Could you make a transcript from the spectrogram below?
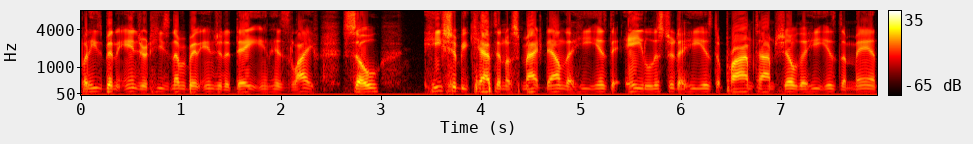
but he's been injured. He's never been injured a day in his life, so he should be captain of SmackDown. That he is the A-lister. That he is the primetime show. That he is the man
